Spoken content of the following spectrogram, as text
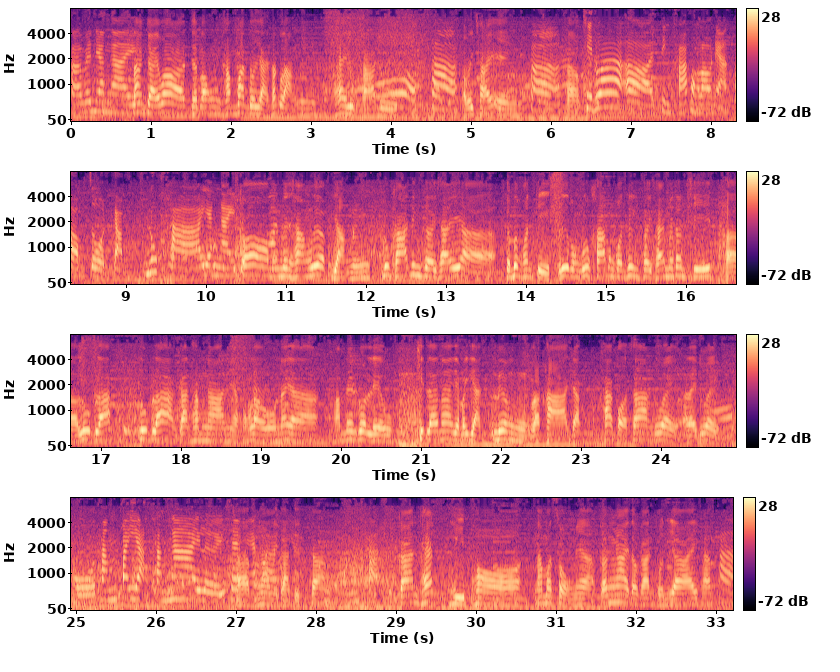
ค่ะเป็นยังไง ตั้งใจว่าจะลองทำบ้านตัวอย่างสักหลังหนึ่งให้ลูกค้าดูโอ้ค่ะ เอาไปใช้เอง ค่ะครับ คิดว่าเอ่อสินค้าของเราเนี่ยตอบโจทย์กับลูกค้ายังไงก็มันเป็นทางเลือกอย่างหนึ่งลูกค้าที่เคยใช้อ่ากระเบื้องคอนกรีตหรือบางลูกค้าบางคนที่เคยใช้เมทัลชีตอ่ารูปลักษณ์รูปร่างการทำงานเนี่ยของเราน่าจะทำได้รวดเร็ว คิดแล้วน่าจะประหยัดเรื่องราคาจากค่าก่อสร้างด้วยอะไรด้วยโอ้โหทั้งประหยัดทั้งง่ายเลยใช่คไหมรับคะง่ายในการติดตั้ง ค่ะ การแพ็คหีบห่อนำมาส่งเนี่ยก็ง่ายต่อการขนย้ายครับค่ะ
